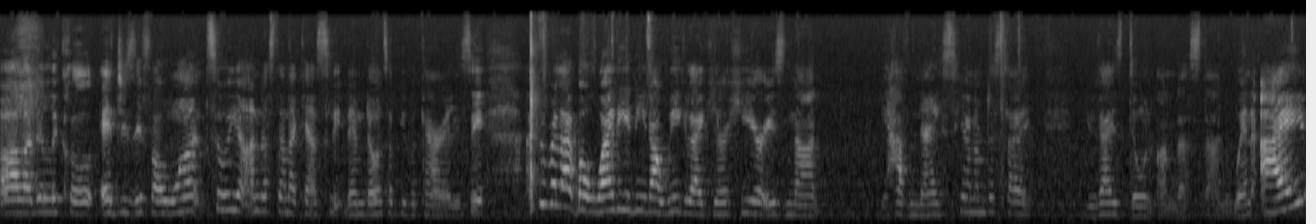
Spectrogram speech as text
all of the little edges if I want to. You understand? I can slit them down so people can't really see. And people are like, but why do you need a wig? Like your hair is not, you have nice hair. And I'm just like, you guys don't understand. When I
